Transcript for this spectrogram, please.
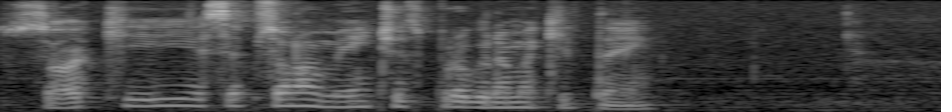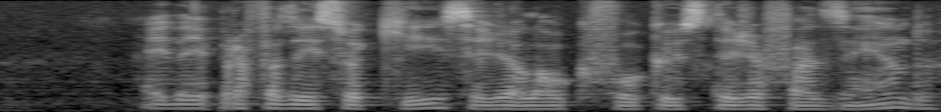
Só que excepcionalmente esse programa aqui tem. A ideia para fazer isso aqui, seja lá o que for que eu esteja fazendo,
